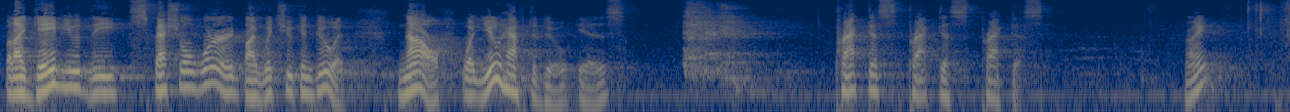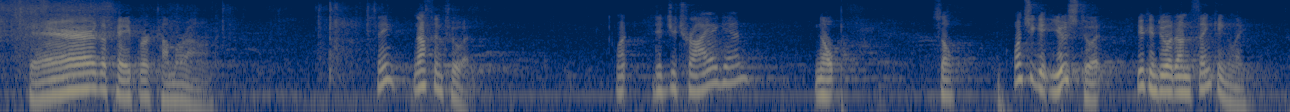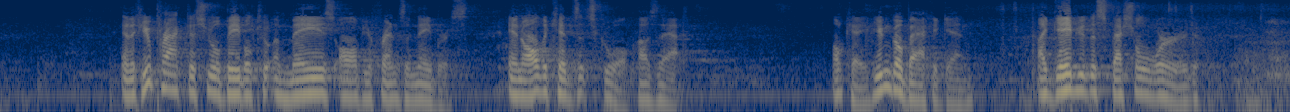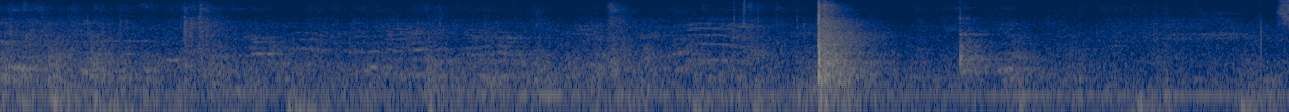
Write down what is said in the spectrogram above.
But I gave you the special word by which you can do it. Now, what you have to do is practice, practice, practice. Right? Tear the paper, come around. See? Nothing to it. Did you try again? Nope. So, once you get used to it, you can do it unthinkingly. And if you practice, you will be able to amaze all of your friends and neighbors and all the kids at school. How's that? Okay, you can go back again. I gave you the special word.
